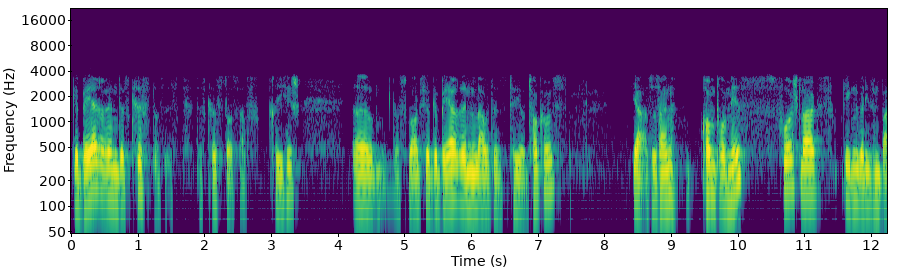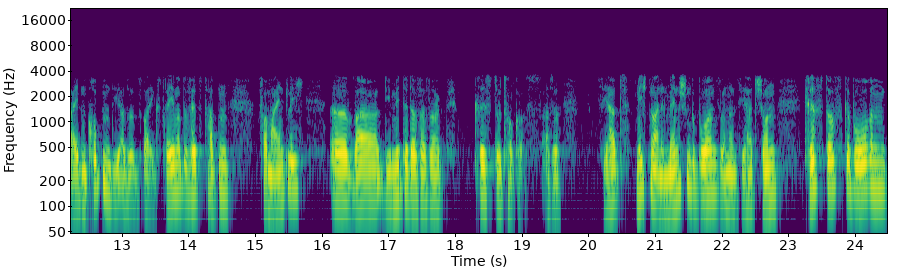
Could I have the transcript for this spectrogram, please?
Gebärerin des Christus ist, des Christus auf Griechisch. Äh, das Wort für Gebärerin lautet Theotokos. Ja, also sein Kompromissvorschlag gegenüber diesen beiden Gruppen, die also zwei Extreme besetzt hatten, vermeintlich, äh, war die Mitte, dass er sagt, Christotokos. Also sie hat nicht nur einen Menschen geboren, sondern sie hat schon Christus geboren.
